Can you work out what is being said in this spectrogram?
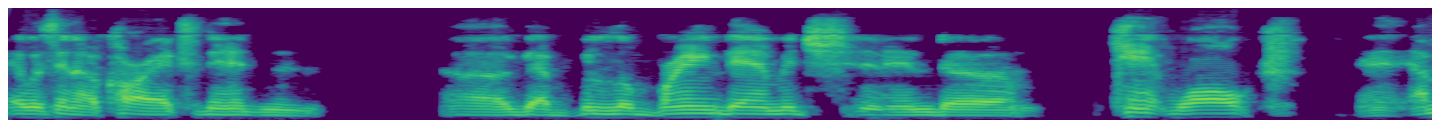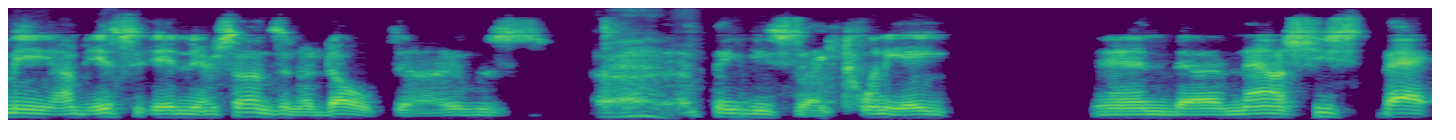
it was in a car accident and uh, got a little brain damage and uh, can't walk. And, I mean, I'm it's and their son's an adult. Uh, it was uh, I think he's like 28, and uh, now she's back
